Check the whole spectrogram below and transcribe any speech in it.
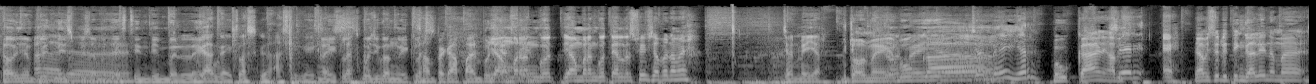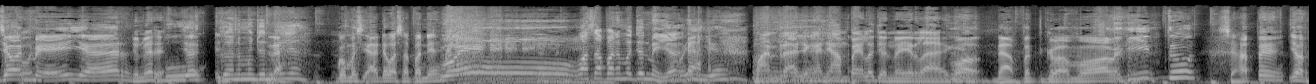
Taunya Britney Spears sama Justin Timberlake. Enggak, enggak ikhlas gue. Asli enggak ikhlas. Nggak ikhlas, gue juga nggak ikhlas. Sampai kapan pun yang Justin. merenggut, yang merenggut Taylor Swift siapa namanya? John Mayer. John Mayer bukan. John Mayer. Bukan yang habis Seri- eh yang habis itu ditinggalin sama John cowoknya. Mayer. John Mayer. ya? Bukan sama John Lah, Mayer. gue masih ada whatsappannya. Oh, WhatsApp sama John Mayer. Oh, iya. Mandra aja nggak nyampe lo John Mayer lagi. Mall, dapet gua mall gitu. Siapa? Yor,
